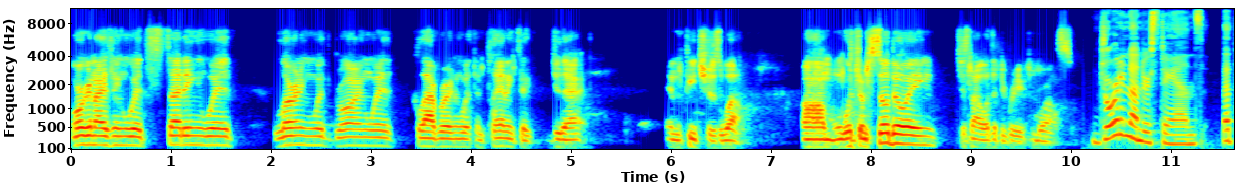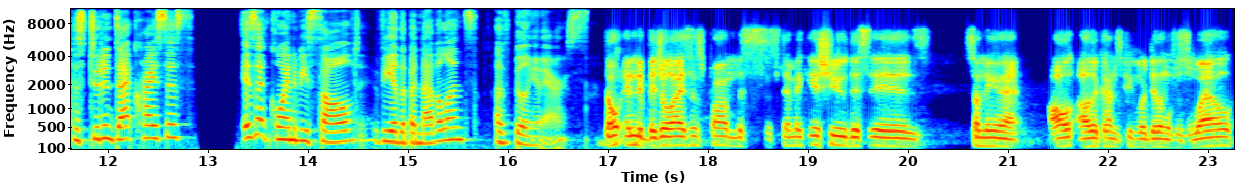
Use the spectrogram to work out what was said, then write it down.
organizing with, studying with, learning with, growing with, collaborating with, and planning to do that in the future as well. Um, which I'm still doing, just not with a degree from where else. Jordan understands that the student debt crisis isn't going to be solved via the benevolence of billionaires. Don't individualize this problem. This is a systemic issue. This is something that all other kinds of people are dealing with as well.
